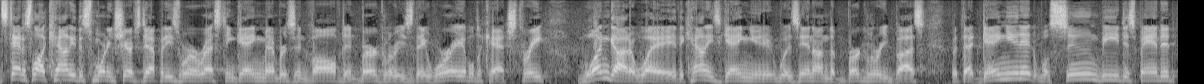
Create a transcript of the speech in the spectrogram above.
Stanislaus County this morning, sheriff's deputies were arresting gang members involved in burglaries. They were able to catch three. One got away. The county's gang unit was in on the burglary bus, but that gang unit will soon be disbanded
